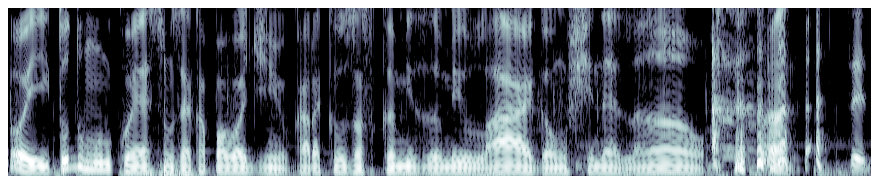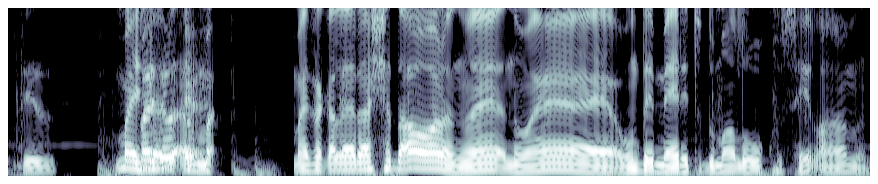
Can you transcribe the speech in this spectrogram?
Ô, e todo mundo conhece um Zeca Pagodinho. O cara que usa umas camisas meio largas, um chinelão. Mano, Certeza. mas, Mas é eu- é- ma- mas a galera acha da hora, não é, não é um demérito do maluco, sei lá, mano.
